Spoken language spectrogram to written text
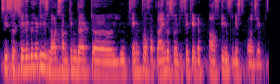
see, sustainability is not something that uh, you think of applying a certificate after you finish the project.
